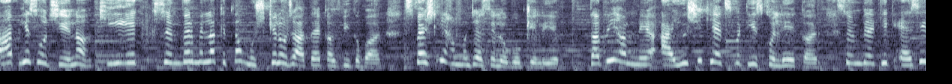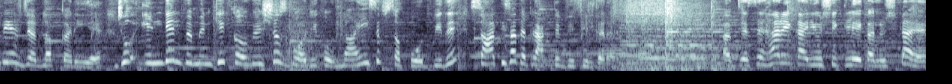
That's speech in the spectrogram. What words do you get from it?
आप ये सोचिए ना कि एक स्विमवेयर मिलना कितना मुश्किल हो जाता है कभी कभार स्पेशली हम जैसे लोगों के लिए। तभी हमने आयुषी की एक्सपर्टीज को लेकर स्विमवेयर की एक ऐसी रेंज डेवलप करी है जो इंडियन वुमेन की कर्वेशियस बॉडी को ना ही सिर्फ़ सपोर्ट भी दे, साथ ही साथ अट्रैक्टिव भी फील कराए। अब जैसे हर एक आयुषी के लिए एक अनुष्का है,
